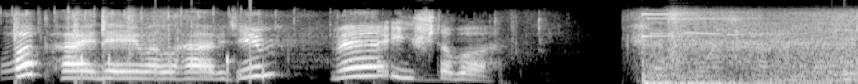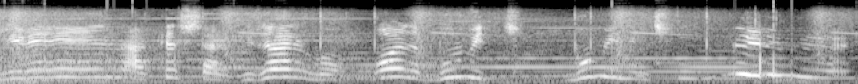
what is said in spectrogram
Hop haydi eyvallah abicim. Ve işte bu. Cicibin arkadaşlar güzel bu. Bu arada bu bit. Bu benim için bilmiyorum.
